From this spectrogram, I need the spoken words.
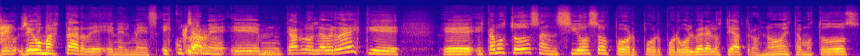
llego, llego más tarde en el mes. Escúchame, eh, Carlos, la verdad es que eh, estamos todos ansiosos por, por, por volver a los teatros, ¿no? Estamos todos,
